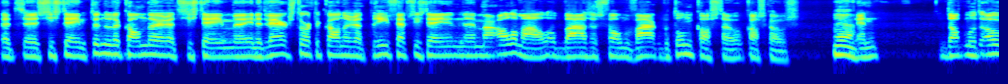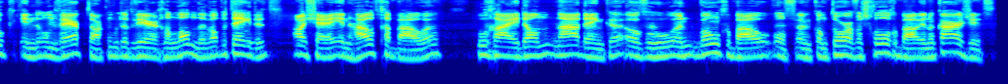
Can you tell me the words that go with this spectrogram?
het eh, systeem tunnelen kan er, het systeem eh, in het werk storten kan er, het prefab systeem, eh, maar allemaal op basis van vaak betoncasco's. Ja. En dat moet ook in de ontwerptak moet het weer gaan landen. Wat betekent het? Als jij in hout gaat bouwen, hoe ga je dan nadenken over hoe een woongebouw of een kantoor of een schoolgebouw in elkaar zit?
